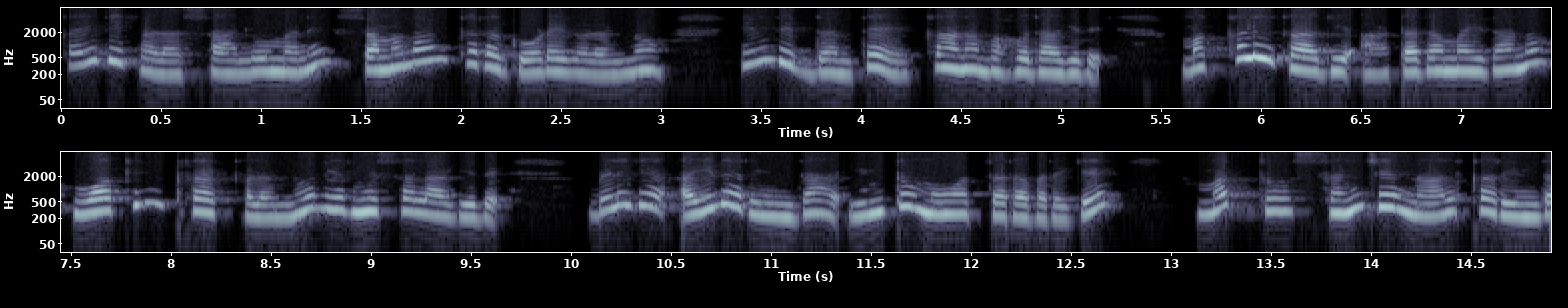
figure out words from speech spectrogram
ಕೈದಿಗಳ ಸಾಲು ಮನೆ ಸಮಾನಾಂತರ ಗೋಡೆಗಳನ್ನು ಹಿಂದಿದ್ದಂತೆ ಕಾಣಬಹುದಾಗಿದೆ. ಮಕ್ಕಳಿಗಾಗಿ ಆಟದ ಮೈದಾನ ವಾಕಿಂಗ್ ಟ್ರ್ಯಾಕ್ಗಳನ್ನು ನಿರ್ಮಿಸಲಾಗಿದೆ. ಬೆಳಿಗ್ಗೆ ಐದರಿಂದ ಎಂಟು ಮೂವತ್ತರವರೆಗೆ ಮತ್ತು ಸಂಜೆ ನಾಲ್ಕರಿಂದ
